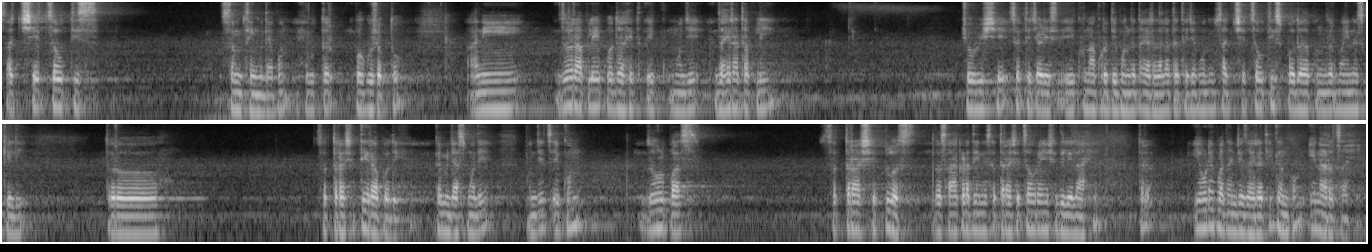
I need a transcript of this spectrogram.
सातशे चौतीस समथिंगमध्ये आपण हे उत्तर बघू शकतो. आणि जर आपले पद आहेत एक म्हणजे जाहिरात आपली चोवीसशे सत्तेचाळीस एकूण आकृती बंद तयार झाला तर त्याच्यामधून सातशे चौतीस पदं आपण जर मायनस केली तर सतराशे तेरा पदे कमी जास्तमध्ये. म्हणजेच एकूण जवळपास सतराशे प्लस जसा आकडा त्यांनी सतराशे चौऱ्याऐंशी दिलेला आहे तर एवढ्या पदांची जाहिरात ही कन्फर्म येणारच आहे.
